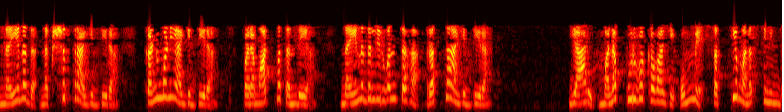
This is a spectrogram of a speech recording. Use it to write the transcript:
ನಯನದ ನಕ್ಷತ್ರ ಆಗಿದ್ದೀರಾ ಕಣ್ಮಣಿ ಆಗಿದ್ದೀರಾ ಪರಮಾತ್ಮ ತಂದೆಯ ನಯನದಲ್ಲಿರುವಂತಹ ರತ್ನ ಆಗಿದ್ದೀರಾ? ಯಾರು ಮನಪೂರ್ವಕವಾಗಿ ಒಮ್ಮೆ ಸತ್ಯ ಮನಸ್ಸಿನಿಂದ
